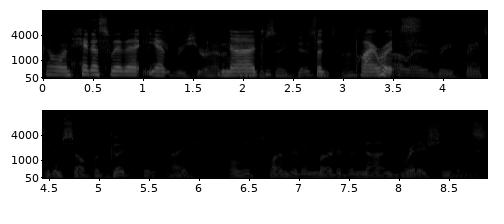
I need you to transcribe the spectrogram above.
Go on, hit us with it. Yep, Avery sure nerd thing for St. for huh? pirates. Well, Avery fancied himself a good thief, right? Only plundered and murdered the non-British heathens.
